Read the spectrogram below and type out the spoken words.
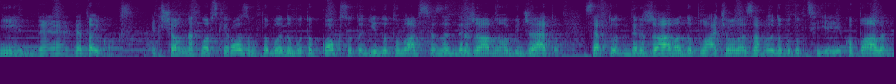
Ні, не, не той кокс. Якщо на хлопський розум, то видобуток коксу тоді дотувався з державного бюджету, себто держава доплачувала за видобуток цієї копалини.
